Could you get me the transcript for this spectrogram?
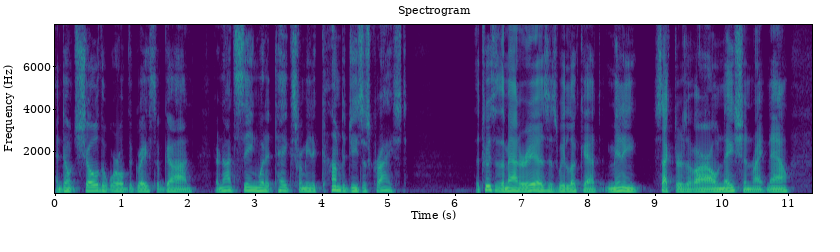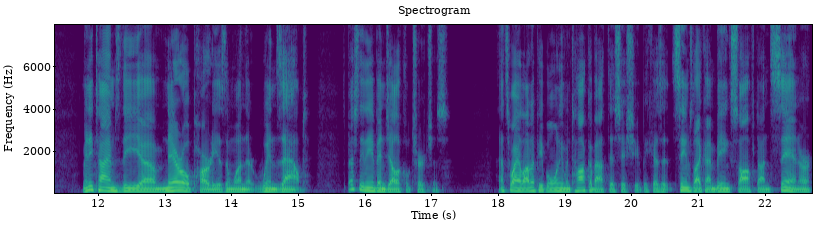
and don't show the world the grace of God, they're not seeing what it takes for me to come to Jesus Christ. The truth of the matter is, as we look at many sectors of our own nation right now, many times the um, narrow party is the one that wins out, especially in the evangelical churches. That's why a lot of people won't even talk about this issue because it seems like I'm being soft on sin or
